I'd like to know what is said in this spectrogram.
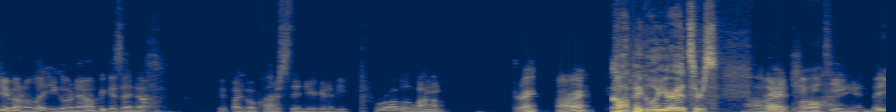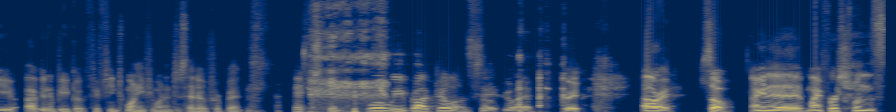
J Bone, I'll let you go now because I know if I go Wow. first, then you're gonna be probably Wow. Great. All right. copying all your answers All Yeah, right. Well, GBTing it. are you, I'm going to be about 15, 20 if you want to just head out for a bit. Just kidding. well, we brought pillows, so go ahead. Great. All right. So I'm gonna my first one's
